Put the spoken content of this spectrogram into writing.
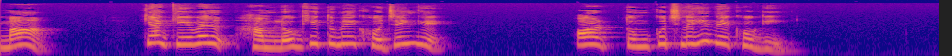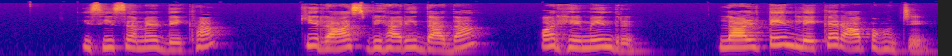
माँ क्या केवल हम लोग ही तुम्हें खोजेंगे? और तुम कुछ नहीं देखोगी? इसी समय देखा कि रास बिहारी दादा और हेमेंद्र लालटेन लेकर आ पहुँचे।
